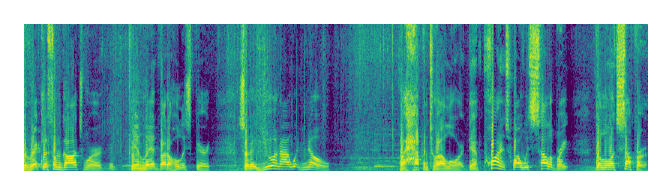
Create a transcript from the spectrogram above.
Directly from God's Word, being led by the Holy Spirit, so that you and I would know what happened to our Lord. The importance why we celebrate the Lord's Supper.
